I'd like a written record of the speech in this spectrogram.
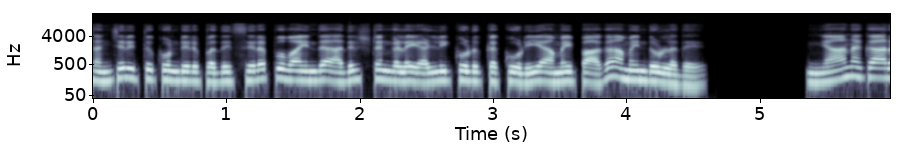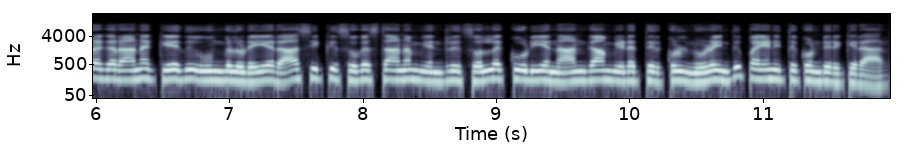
சஞ்சரித்துக் கொண்டிருப்பது சிறப்பு வாய்ந்த அதிர்ஷ்டங்களை அள்ளிக் கொடுக்கக்கூடிய அமைப்பாக அமைந்துள்ளது. ஞானகாரகரான கேது உங்களுடைய ராசிக்கு சுகஸ்தானம் என்று சொல்லக்கூடிய நான்காம் இடத்திற்குள் நுழைந்து பயணித்துக் கொண்டிருக்கிறார்.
